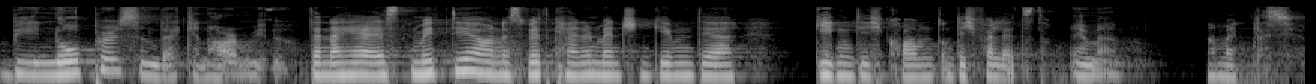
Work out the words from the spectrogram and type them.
be no person that can harm you. denn der Herr ist mit dir und es wird keinen Menschen geben, der gegen dich kommt und dich verletzt. Amen. Amen. Bless you.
